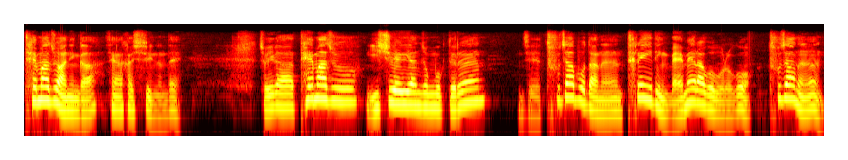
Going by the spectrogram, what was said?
테마주 아닌가 생각하실 수 있는데 저희가 테마주 이슈에 의한 종목들은 이제 투자보다는 트레이딩 매매라고 부르고 투자는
